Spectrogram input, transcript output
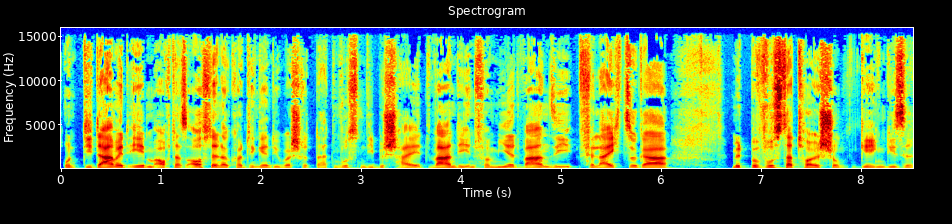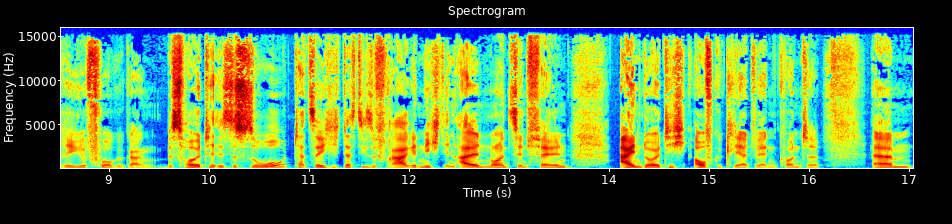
und die damit eben auch das Ausländerkontingent überschritten hatten, wussten die Bescheid? Waren die informiert? Waren sie vielleicht sogar mit bewusster Täuschung gegen diese Regel vorgegangen? Bis heute ist es so tatsächlich, dass diese Frage nicht in allen 19 Fällen eindeutig aufgeklärt werden konnte. Ähm,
